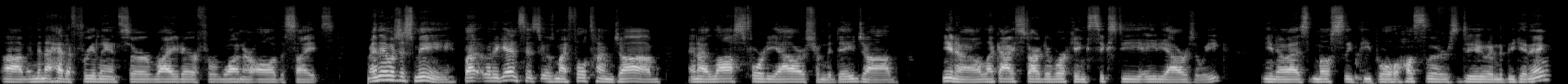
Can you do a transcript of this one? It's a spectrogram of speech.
Um, and then I had a freelancer writer for one or all of the sites. And it was just me. But but again, since it was my full time job, and I lost 40 hours from the day job, you know, like I started working 60, 80 hours a week, you know, as mostly people, hustlers do in the beginning.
